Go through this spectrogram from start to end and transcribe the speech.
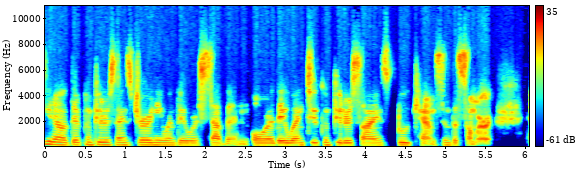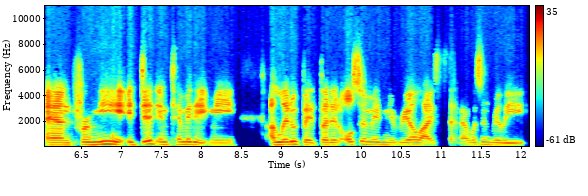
you know, their computer science journey when they were seven, or they went to computer science boot camps in the summer. And for me, it did intimidate me a little bit, but it also made me realize that I wasn't really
